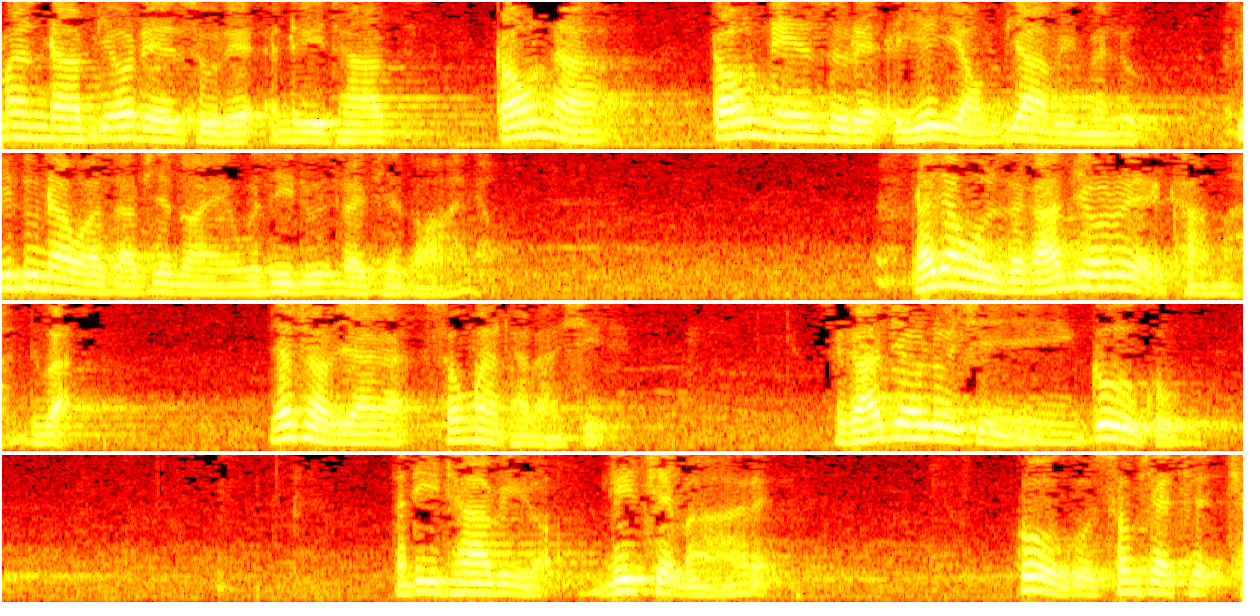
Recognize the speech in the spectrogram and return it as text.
မှန်တာပြောတယ်ဆိုတဲ့အနေထားကောင်းတာကောင်းတယ်ဆိုတဲ့အရေးအယောင်ပြပေမဲ့လို့ ပိတုနာဝါစာဖြစ်သွားရင်ဝစီတုစရိုက်ဖြစ်သွားရောဒါကြောင့်မို့စကားပြောတဲ့အခါမှာသူကမြတ်စွာဘုရားကဆုံးမထားတာရှိတယ်စကားပြောလို့ရှိရင်ကိုယ့်ကိုယ်တတိထားပြီးတော့လေ့ကျင့်ပါတဲ့ကိုယ့်ကိုယ်ဆုံးဖြတ်ချက်ချ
